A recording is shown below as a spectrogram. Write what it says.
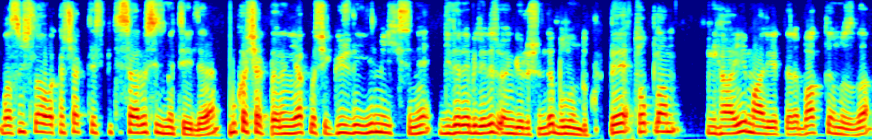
basınçlı hava kaçak tespiti servis hizmetiyle bu kaçakların yaklaşık %22'sini giderebiliriz öngörüsünde bulunduk. Ve toplam nihai maliyetlere baktığımızda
